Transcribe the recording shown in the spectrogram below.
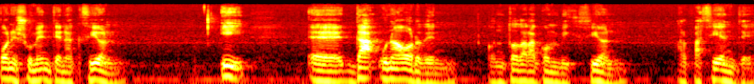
pone su mente en acción y eh, da una orden con toda la convicción al paciente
